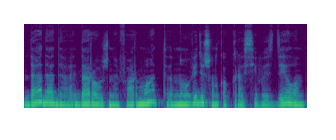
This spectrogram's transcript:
Да, да, да, дорожный формат, но видишь, он как красиво сделан.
